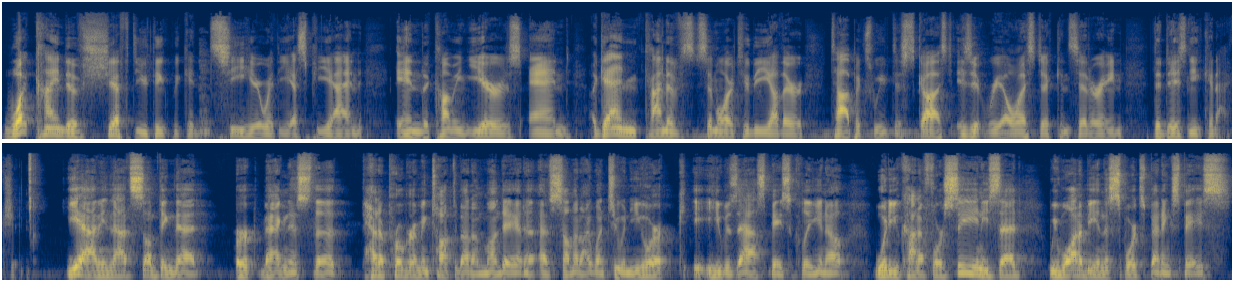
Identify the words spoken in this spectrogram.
What kind of shift do you think we could see here with ESPN in the coming years? And again, kind of similar to the other topics we've discussed, is it realistic considering the Disney connection? Yeah, I mean that's something that Burke Magnus, the head of programming, talked about on Monday at a, a, summit I went to in New York. He was asked basically, you know, what do you kind of foresee? And he said, we want to be in the sports betting space.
